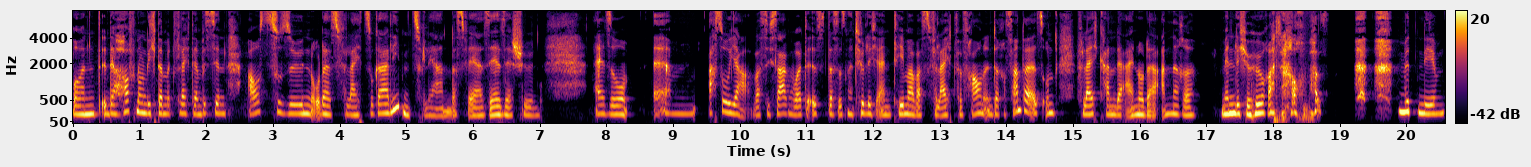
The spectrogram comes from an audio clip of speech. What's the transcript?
Und in der Hoffnung, dich damit vielleicht ein bisschen auszusöhnen oder es vielleicht sogar lieben zu lernen. Das wäre sehr, sehr schön. Also ähm, ach so, ja, was ich sagen wollte ist, das ist natürlich ein Thema, was vielleicht für Frauen interessanter ist und vielleicht kann der ein oder andere männliche Hörer da auch was mitnehmen,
